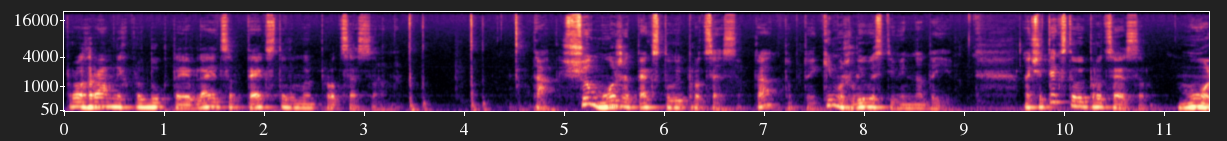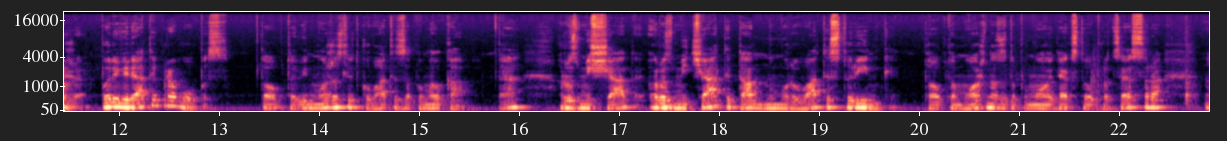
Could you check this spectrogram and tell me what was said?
програмних продукти являються текстовими процесорами. Так, що може текстовий процесор? Так? Тобто, які можливості він надає? Значить, текстовий процесор може перевіряти правопис, тобто він може слідкувати за помилками, так? розміщати, розмічати та нумерувати сторінки. Тобто можна за допомогою текстового процесора е,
